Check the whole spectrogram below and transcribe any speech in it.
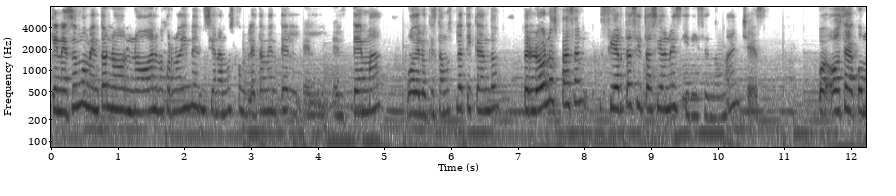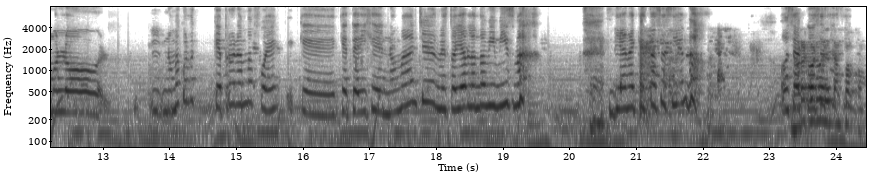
que en ese momento no, no, a lo mejor no dimensionamos completamente el, el tema o de lo que estamos platicando, pero luego nos pasan ciertas situaciones y dices, no manches. O, sea, como lo... No me acuerdo qué programa fue que, te dije, no manches, me estoy hablando a mí misma. Diana, ¿qué estás haciendo? O sea, no recuerdo tampoco.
